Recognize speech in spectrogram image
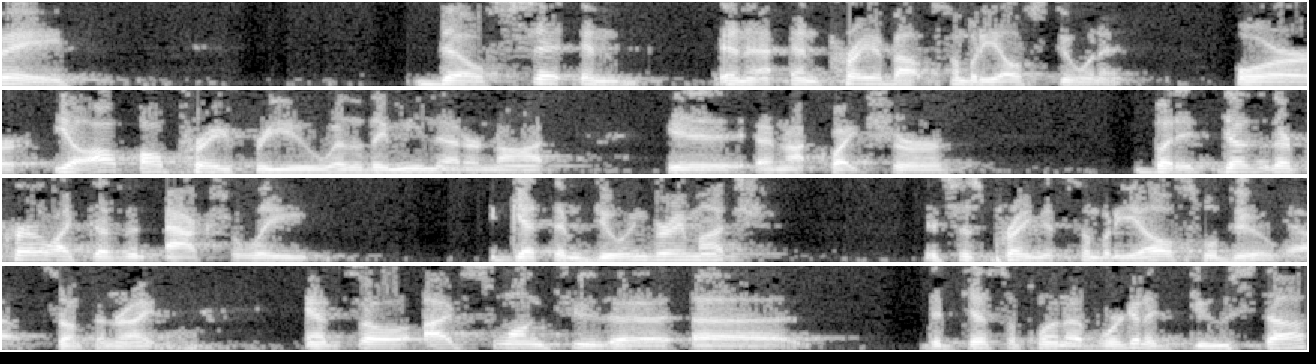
faith, they'll sit and, and and pray about somebody else doing it or yeah, I'll, I'll pray for you, whether they mean that or not. It, I'm not quite sure, but it doesn't. Their prayer life doesn't actually get them doing very much. It's just praying that somebody else will do yeah. something, right? And so I've swung to the uh, the discipline of we're going to do stuff,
